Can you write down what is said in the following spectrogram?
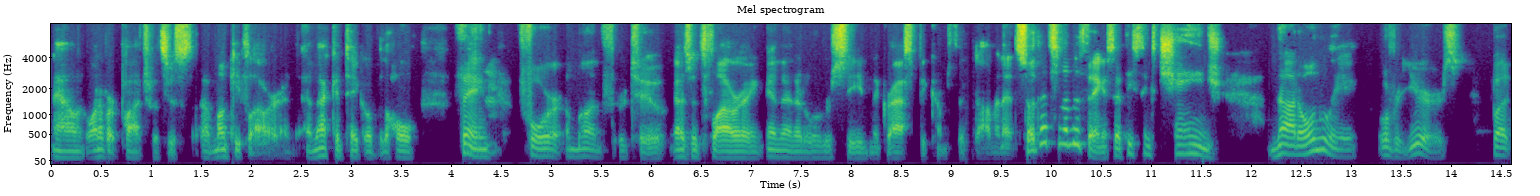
now in one of our pots, which is a monkey flower, and, and that could take over the whole thing mm-hmm. for a month or two as it's flowering, and then it'll recede and the grass becomes the dominant. So that's another thing is that these things change not only over years, but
